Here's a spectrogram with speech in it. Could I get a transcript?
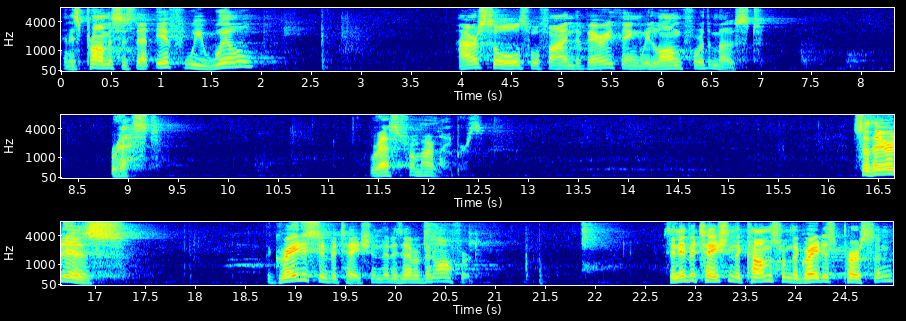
And his promise is that if we will, our souls will find the very thing we long for the most rest. Rest from our labors. So there it is the greatest invitation that has ever been offered. It's an invitation that comes from the greatest person.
